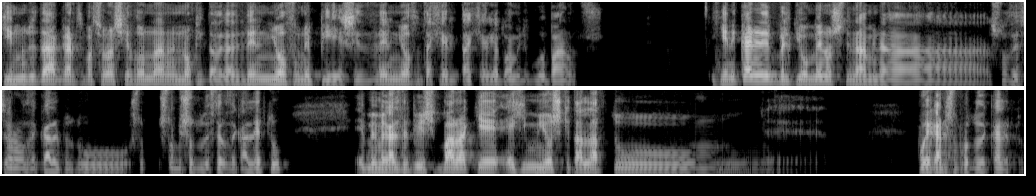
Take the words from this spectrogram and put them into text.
κινούνται τα γκαρντ τη Μπαρσελόνα σχεδόν ανενόχλητα. Δηλαδή δεν νιώθουν πίεση, δεν νιώθουν τα χέρια, τα χέρια του αμυντικού επάνω τους. Γενικά είναι βελτιωμένος στην άμυνα στο δεύτερο δεκάλεπτο του, στο, στο μισό του δεύτερου δεκαλέπτου. Ε, με μεγαλύτερη πίεση μπάλα και έχει μειώσει και τα λάθη του ε, που έκανε στο πρώτο δεκάλεπτο.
